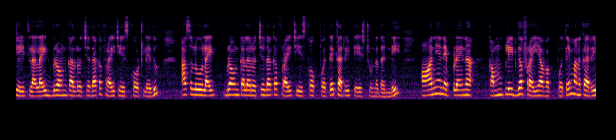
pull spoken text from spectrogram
చేయట్లా. లైట్ బ్రౌన్ కలర్ వచ్చేదాకా ఫ్రై చేసుకోవట్లేదు. అసలు లైట్ బ్రౌన్ కలర్ వచ్చేదాకా ఫ్రై చేసుకోకపోతే కర్రీ టేస్ట్ ఉండదండి. ఆనియన్ ఎప్పుడైనా కంప్లీట్గా ఫ్రై అవ్వకపోతే మన కర్రీ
